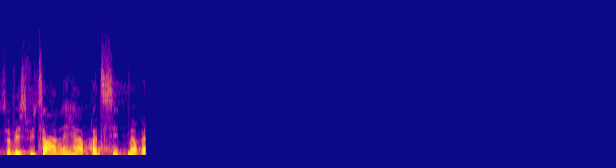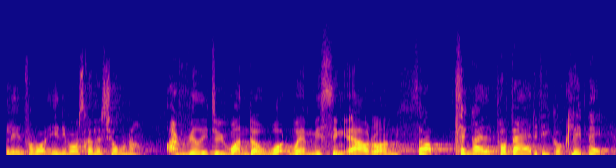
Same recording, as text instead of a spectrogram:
Så hvis vi tager det her princip med ind, for, ind i vores relationer, I really do wonder what we're missing out on så tænker jeg på, hvad er det, vi går glip af?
